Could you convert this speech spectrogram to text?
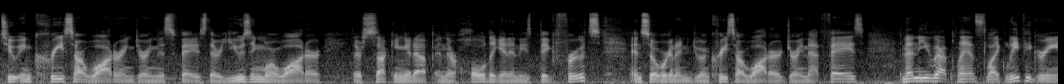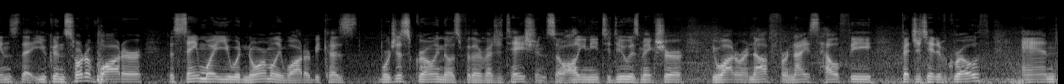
to increase our watering during this phase. They're using more water, they're sucking it up, and they're holding it in these big fruits, and so we're gonna need to increase our water during that phase. And then you've got plants like leafy greens that you can sort of water the same way you would normally water because we're just growing those for their vegetation. So all you need to do is make sure you water enough for nice, healthy vegetative growth, and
